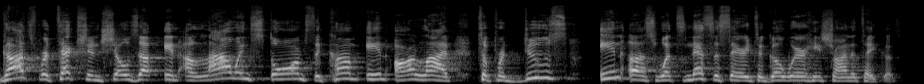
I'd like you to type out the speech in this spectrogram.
God's protection shows up in allowing storms to come in our life to produce in us what's necessary to go where he's trying to take us.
